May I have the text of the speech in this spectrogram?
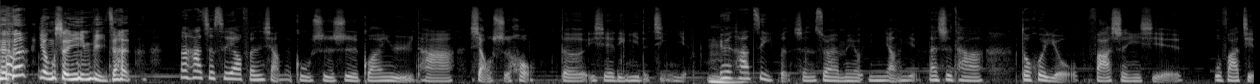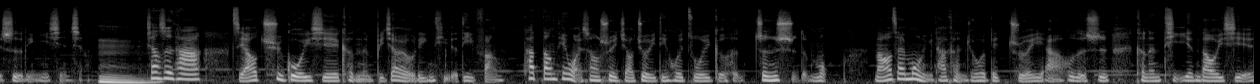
用声音比赞。那他这次要分享的故事是关于他小时候的一些灵异的经验，嗯，因为他自己本身虽然没有阴阳眼，但是他都会有发生一些无法解释的灵异现象。嗯，像是他只要去过一些可能比较有灵体的地方，他当天晚上睡觉就一定会做一个很真实的梦。然后在梦里他可能就会被追啊，或者是可能体验到一些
